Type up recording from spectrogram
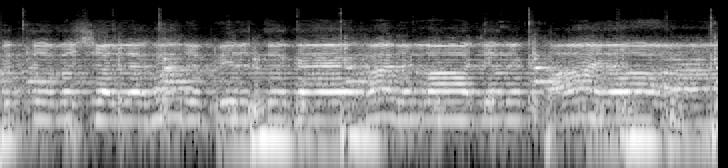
ਭਗਤ ਵਸ਼ਲ ਹਰ ਬਿਰਤ ਗਏ ਹਰ ਲਾਜ ਰਖਾਇਆ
